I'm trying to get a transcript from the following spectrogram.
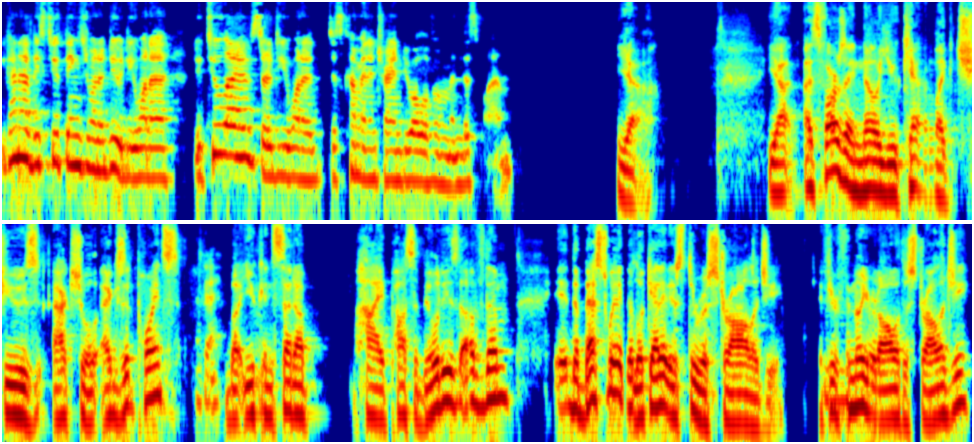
you kind of have these two things you want to do. Do you want to do two lives or do you want to just come in and try and do all of them in this one? Yeah. Yeah, as far as I know, you can't like choose actual exit points, okay. but you can set up high possibilities of them. It, the best way to look at it is through astrology. If you're mm-hmm. familiar at all with astrology,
